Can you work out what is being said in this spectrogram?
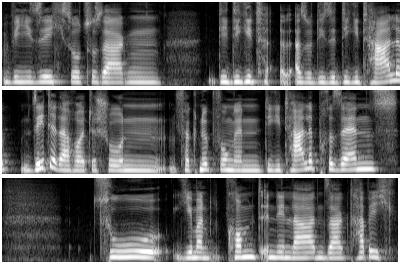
wie sich sozusagen die digital, also diese digitale, seht ihr da heute schon Verknüpfungen, digitale Präsenz zu jemand kommt in den Laden, sagt, habe ich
